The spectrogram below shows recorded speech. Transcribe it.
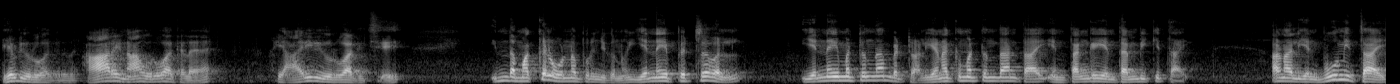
எப்படி உருவாக்குறது? ஆறை நான் உருவாக்கலை. அருவி உருவாக்குச்சு. இந்த மக்கள் ஒன்றை புரிஞ்சுக்கணும். என்னை பெற்றவள் என்னை மட்டும்தான் பெற்றாள். எனக்கு மட்டும்தான் தாய். என் தங்கை என் தம்பிக்கு தாய். ஆனால் என் பூமி தாய்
